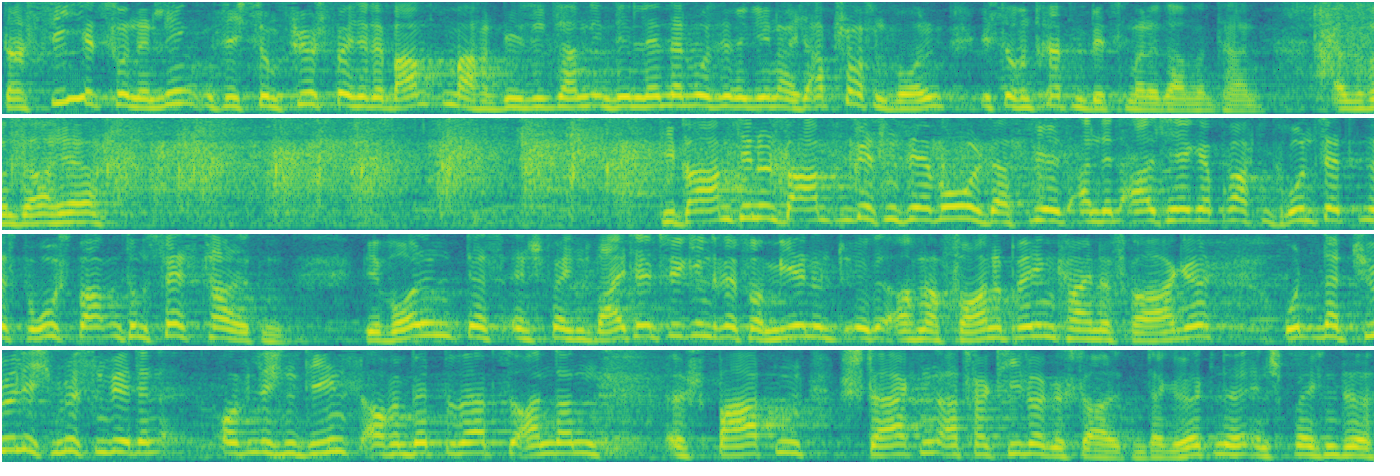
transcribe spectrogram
dass Sie jetzt von den LINKEN sich zum Fürsprecher der Beamten machen, die Sie dann in den Ländern, wo Sie regieren, eigentlich abschaffen wollen, ist doch ein Treppenwitz, meine Damen und Herren. Also von daher die Beamtinnen und Beamten wissen sehr wohl, dass wir an den althergebrachten Grundsätzen des Berufsbeamtentums festhalten. Wir wollen das entsprechend weiterentwickeln, reformieren und äh, auch nach vorne bringen, keine Frage. Und natürlich müssen wir den öffentlichen Dienst auch im Wettbewerb zu anderen äh, Sparten stärken, attraktiver gestalten. Da gehört eine entsprechende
